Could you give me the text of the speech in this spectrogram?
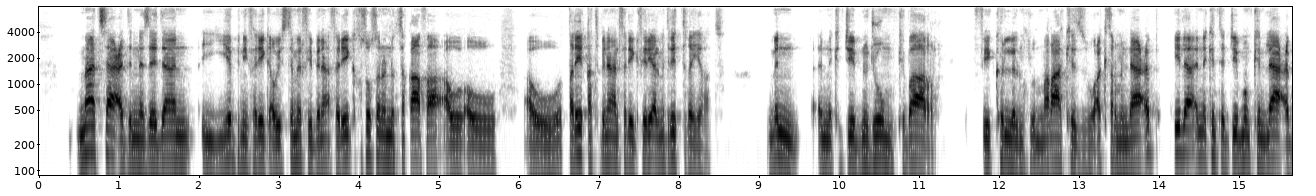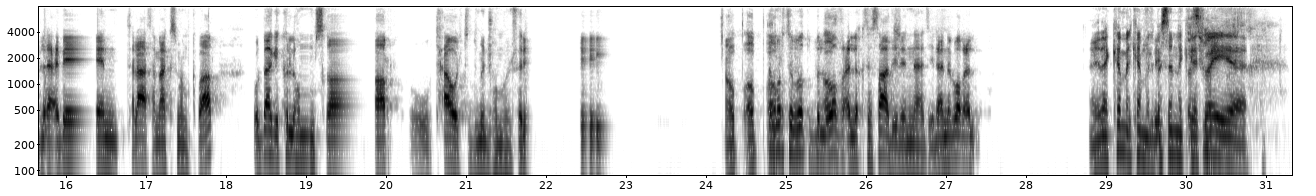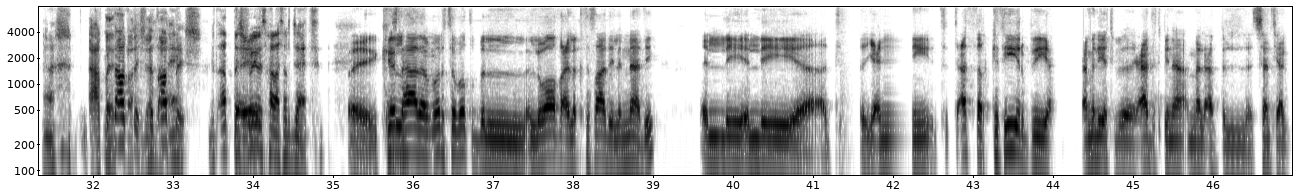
ما تساعد إن زيدان يبني فريق أو يستمر في بناء فريق خصوصا إنه الثقافة أو أو أو طريقة بناء الفريق في ريال مدريد تغيرت. من إنك تجيب نجوم كبار في كل المراكز وأكثر من لاعب إلى إنك أنت تجيب ممكن لاعب لاعبين ثلاثة ماكسيموم كبار والباقي كلهم صغار وتحاول تدمجهم في الفريق. أوب أوب أوب. مرتبط بالوضع الاقتصادي للنادي لأن الوضع لا كمل كمل بس إنك بس شوي آه، بتعطش واحدة. بتعطش. بتقطش إيه. شوي بس خلاص رجعت. إيه، كل هذا مرتبط بالوضع الاقتصادي للنادي اللي اللي آه، يعني تأثر كثير بعملية اعاده بناء ملعب السانتياغو.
